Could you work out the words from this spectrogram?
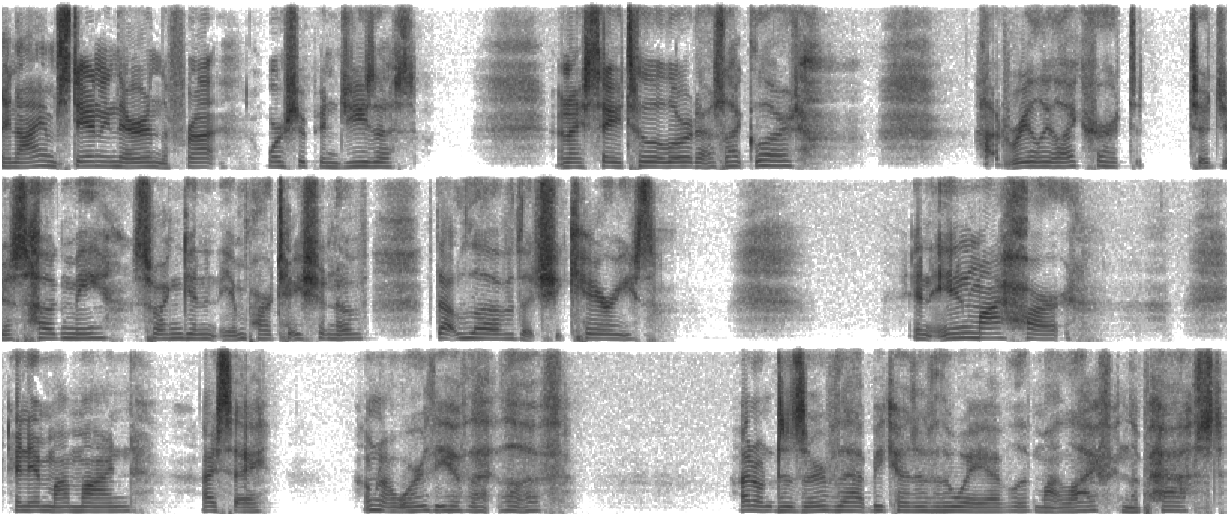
And I am standing there in the front worshiping Jesus. And I say to the Lord, I was like, Lord, I'd really like her to, to just hug me so I can get an impartation of that love that she carries. And in my heart and in my mind, I say, I'm not worthy of that love. I don't deserve that because of the way I've lived my life in the past.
